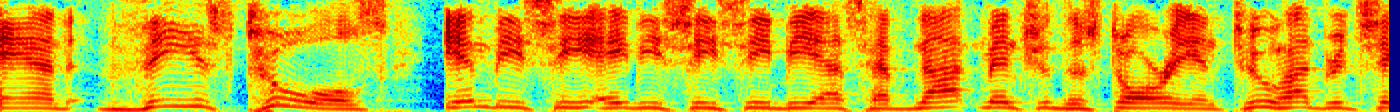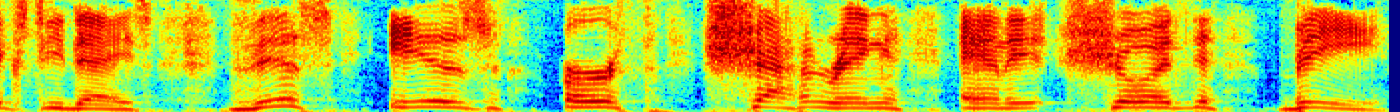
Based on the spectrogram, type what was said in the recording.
And these tools, NBC, ABC, CBS, have not mentioned the story in 260 days. This is earth shattering, and it should be.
